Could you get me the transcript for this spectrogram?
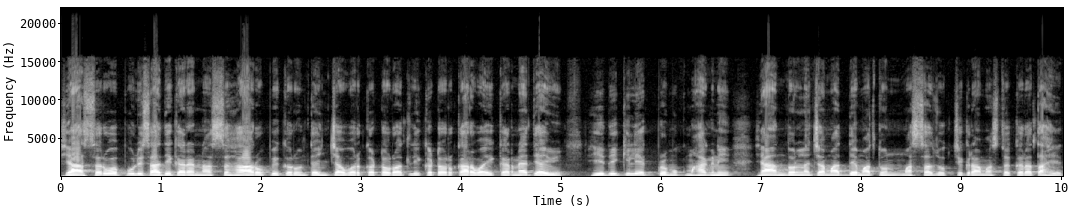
ह्या सर्व पोलीस अधिकाऱ्यांना सह आरोपी करून त्यांच्यावर कठोरातली कठोर कारवाई करण्यात यावी ही देखील एक प्रमुख मागणी ह्या आंदोलनाच्या माध्यमातून मस्साजोगचे ग्रामस्थ करत आहेत.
